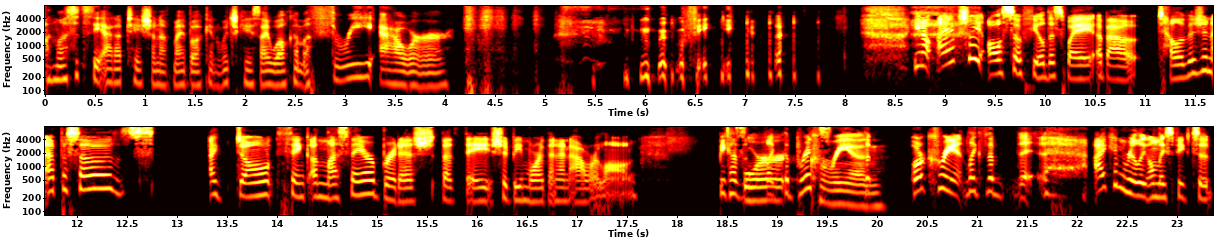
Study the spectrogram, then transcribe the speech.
Unless it's the adaptation of my book, in which case I welcome a three hour movie. You know, I actually also feel this way about television episodes. I don't think, unless they are British, that they should be more than an hour long. Because or like the Brits Korean. or Korean, like the, the, I can really only speak to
